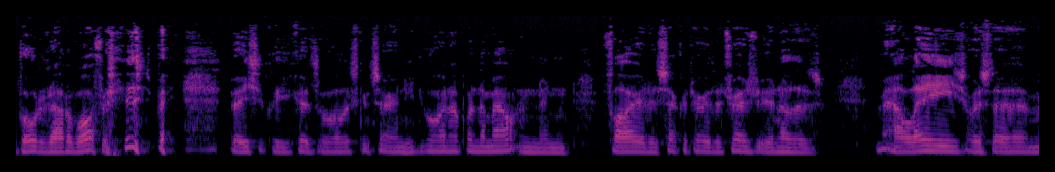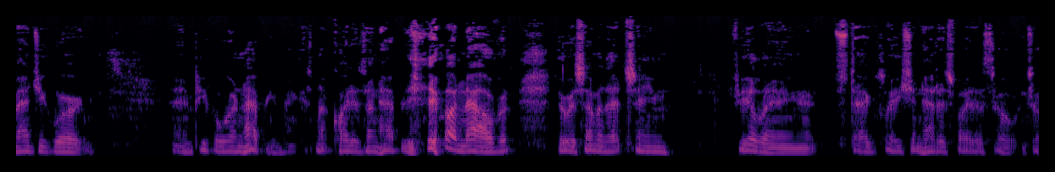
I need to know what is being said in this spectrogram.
voted out of office basically because of all this concern. He'd gone up on the mountain and fired as Secretary of the Treasury and others. Malaise was the magic word. And people were unhappy. It's not quite as unhappy as they are now, but there was some of that same feeling that stagflation had us by the throat. And so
